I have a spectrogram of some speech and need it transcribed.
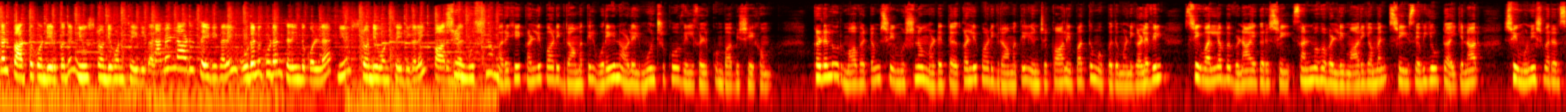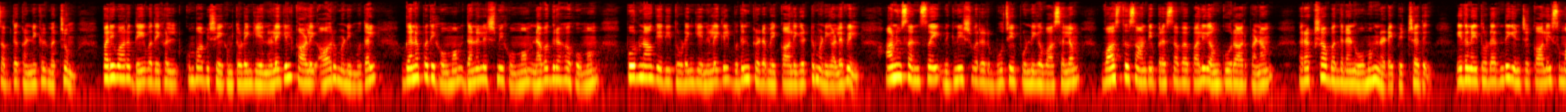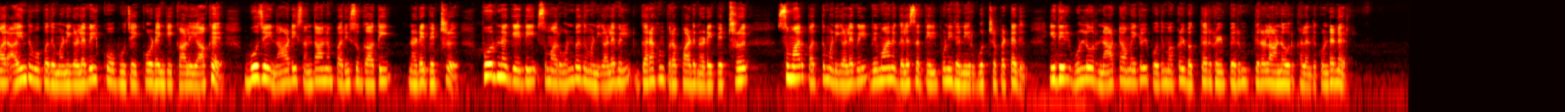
நீங்கள் பார்த்து கொண்டிருப்பது நியூஸ் டுவெண்டி ஒன் செய்திகள். தமிழ்நாடு செய்திகளை உடனுக்குடன் தெரிந்து கொள்ள நியூஸ் டுவெண்டி ஒன் செய்திகளை ஸ்ரீ பாருங்கள் முஷ்ணம் அருகே கள்ளிப்பாடி கிராமத்தில் ஒரே நாளில் மூன்று கோவில்கள் கும்பாபிஷேகம். கடலூர் மாவட்டம் ஸ்ரீ முஷ்ணம் அடுத்த கள்ளிப்பாடி கிராமத்தில் இன்று காலை பத்து முப்பது மணியளவில் ஸ்ரீ வல்லப விநாயகர் ஸ்ரீ சண்முகவள்ளி மாரியம்மன் ஸ்ரீ செவியூட்டு ஐயனார் ஸ்ரீ முனீஸ்வரர் சப்த கன்னிகள் மற்றும் பரிவார தேவதைகள் கும்பாபிஷேகம் தொடங்கிய நிலையில் காலை ஆறு மணி முதல் கணபதி ஹோமம் தனலட்சுமி ஹோமம் நவக்கிரக ஹோமம் பூர்ணாகேதி தொடங்கிய நிலையில் புதன்கிழமை காலை எட்டு மணி அளவில் அனுசன்சை விக்னேஸ்வரர் பூஜை புண்ணிய வாசலம் வாஸ்து சாந்தி பிரசவ பலி அங்கூரார்ப்பணம் ரக்ஷாபந்தனன் ஹோமம் நடைபெற்றது. இதனைத் தொடர்ந்து இன்று காலை சுமார் ஐந்து முப்பது மணியளவில் கோ பூஜை கோடங்கி காலையாக பூஜை நாடி சந்தானம் பரிசுகாதி நடைபெற்று பூர்ணகேதி சுமார் ஒன்பது மணி அளவில் கரகம் புறப்பாடு நடைபெற்று சுமார் பத்து மணி அளவில் விமான கலசத்தில் புனித நீர் ஊற்றப்பட்டது. இதில் உள்ளூர் நாட்டாமைகள் பொதுமக்கள் பக்தர்கள் பெரும் திரளானோர் கலந்து கொண்டனர்.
